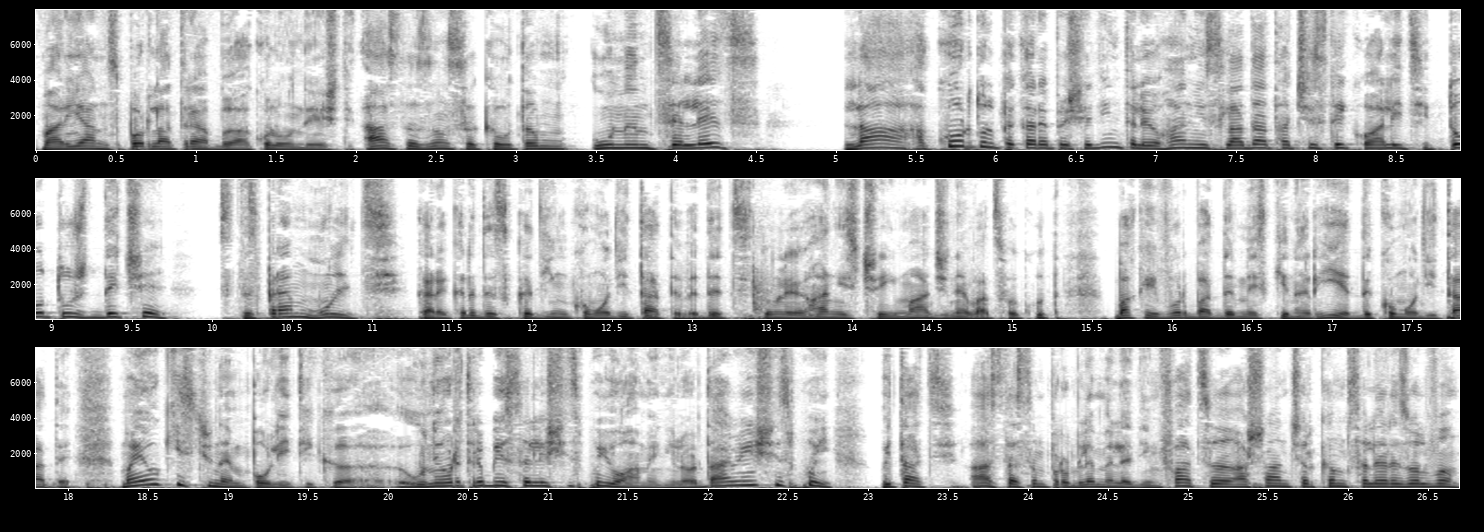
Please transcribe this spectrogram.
Marian, spor la treabă acolo unde ești. Astăzi însă căutăm un înțeles la acordul pe care președintele Iohannis l-a dat acestei coaliții. Totuși, de ce? Sunteți prea mulți care credeți că din comoditate, vedeți, domnule Iohannis, ce imagine v-ați făcut, ba că e vorba de meschinărie, de comoditate. Mai e o chestiune în politică. Uneori trebuie să le și spui oamenilor, dar îi și spui, uitați, astea sunt problemele din față, așa încercăm să le rezolvăm.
